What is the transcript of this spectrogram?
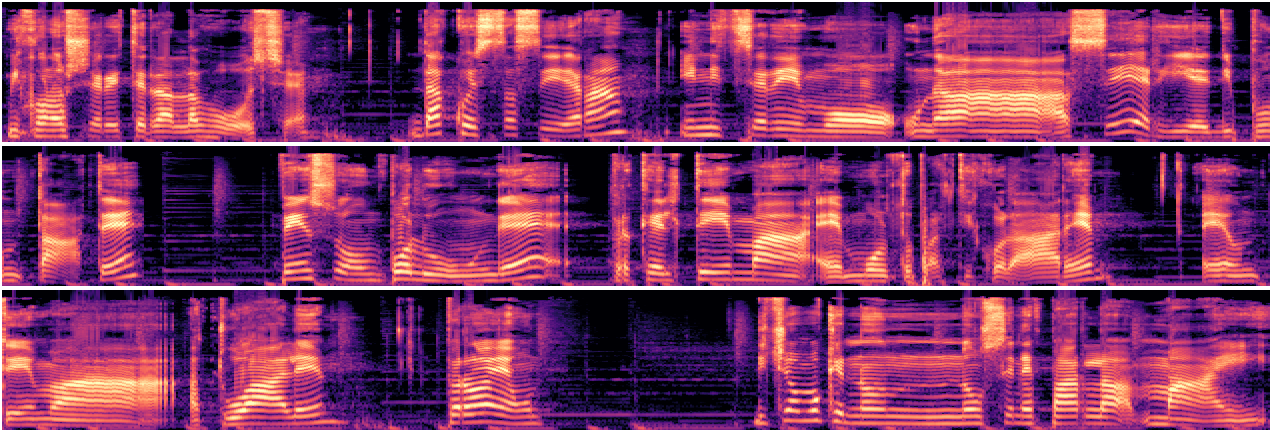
mi conoscerete dalla voce. Da questa sera inizieremo una serie di puntate, penso un po' lunghe, perché il tema è molto particolare, è un tema attuale, però è un diciamo che non, non, se ne parla mai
